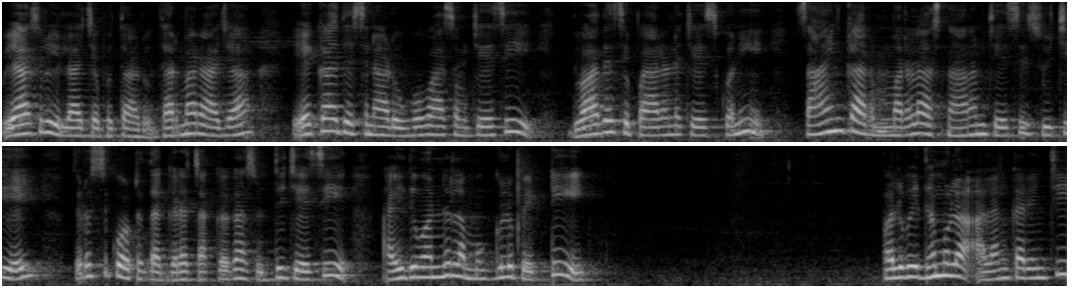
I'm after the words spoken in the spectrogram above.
వ్యాసుడు ఇలా చెబుతాడు. ధర్మరాజా ఏకాదశి నాడు ఉపవాసం చేసి ద్వాదశి పాలన చేసుకొని సాయంకాలం మరలా స్నానం చేసి శుచి అయి తులసికోట దగ్గర చక్కగా శుద్ధి చేసి ఐదు వందల ముగ్గులు పెట్టి పలు విధముల అలంకరించి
